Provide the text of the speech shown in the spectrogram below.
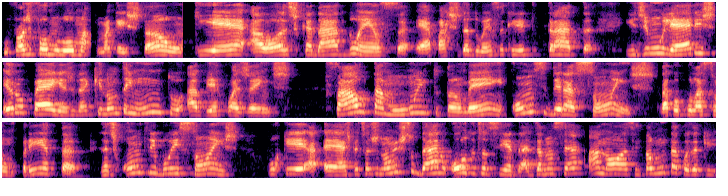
O Freud formulou uma, uma questão que é a lógica da doença, é a partir da doença que ele trata, e de mulheres europeias, né, que não tem muito a ver com a gente. Falta muito também considerações da população preta, das contribuições porque é, as pessoas não estudaram outras sociedades a não ser a nossa. Então, muita coisa que,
